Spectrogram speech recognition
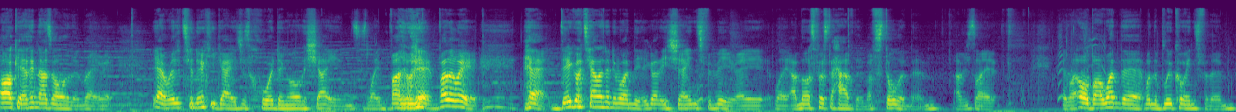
Oh, okay, I think that's all of them. Right, right. Yeah, where the Tanuki guy is just hoarding all the shines. It's like, by the way, by the way, yeah, go telling anyone that you got these shines for me, right? Like, I'm not supposed to have them. I've stolen them. I'm just like, like, oh, but I want the want the blue coins for them.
